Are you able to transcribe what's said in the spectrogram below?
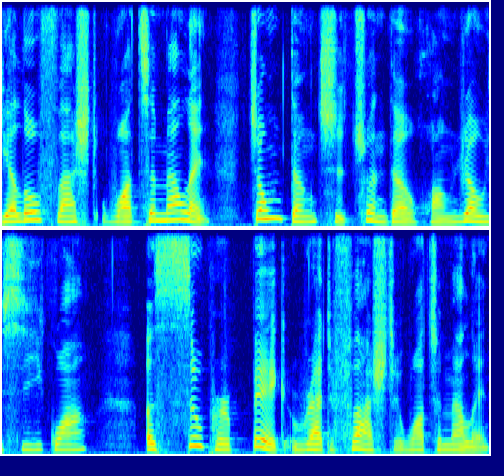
yellow fleshed watermelon，中等尺寸的黄肉西瓜。A super big red fleshed watermelon，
